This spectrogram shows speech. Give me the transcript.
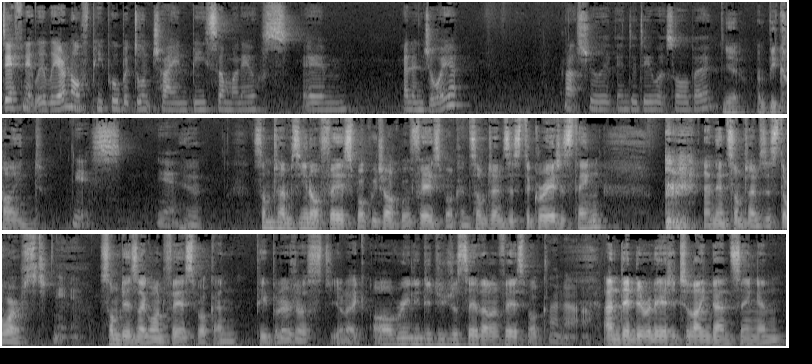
definitely learn off people, but don't try and be someone else, um, and enjoy it. That's really at the end of the day what it's all about. Yeah, and be kind. Yes, yeah, Yeah. Sometimes, you know, Facebook, we talk about Facebook, and sometimes it's the greatest thing, and then sometimes it's the worst. yeah. Some days I go on Facebook and people are just, you're like, oh, really? Did you just say that on Facebook? I know. and then they relate it to line dancing and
